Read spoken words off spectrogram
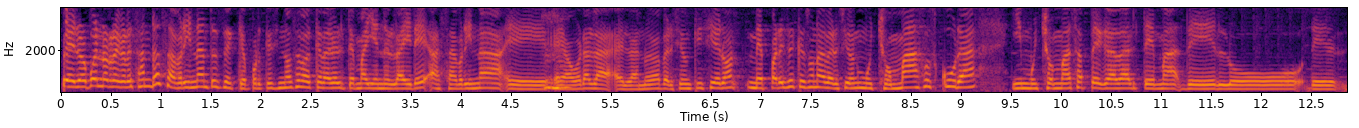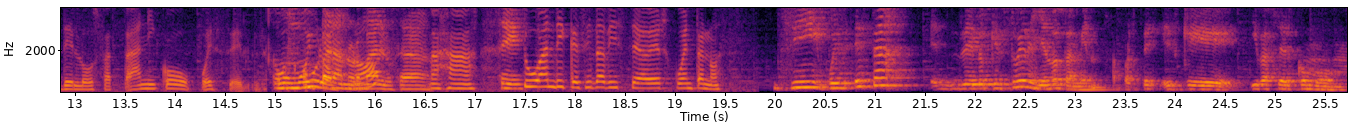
Pero bueno, regresando a Sabrina antes de que, porque si no se va a quedar el tema ahí en el aire, a Sabrina, eh, eh, ahora la, la, nueva versión que hicieron, me parece que es una versión mucho más oscura y mucho más apegada al tema de lo, de, de lo satánico, pues el Como oscuro, muy paranormal, ¿no? o sea. Ajá. Sí. Tú, Andy, que sí la viste, a ver, cuéntanos. Sí, pues esta, de lo que estuve leyendo también, aparte, es que iba a ser como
